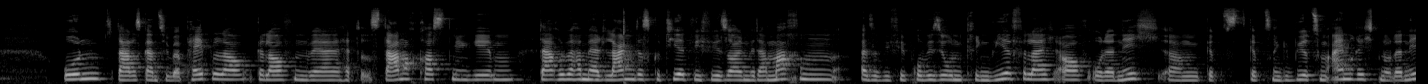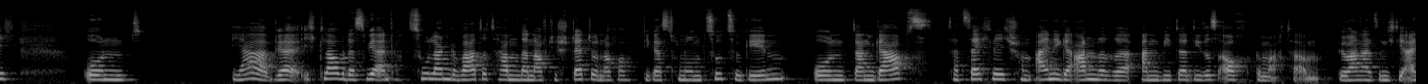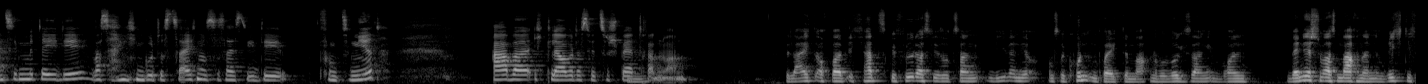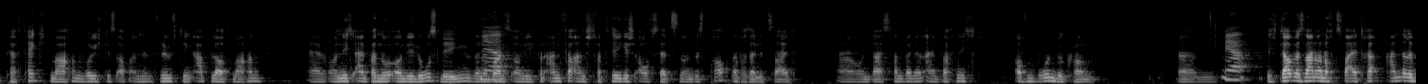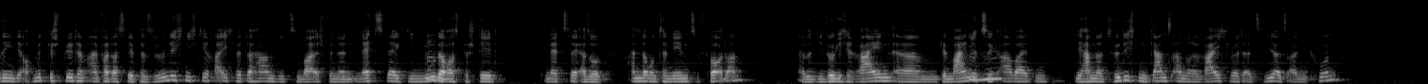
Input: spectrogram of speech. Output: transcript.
Und da das Ganze über PayPal gelaufen wäre, hätte es da noch Kosten gegeben. Darüber haben wir halt lange diskutiert, wie viel sollen wir da machen, also wie viel Provisionen kriegen wir vielleicht auch oder nicht. Ähm, Gibt es eine Gebühr zum Einrichten oder nicht? Und ja, wir, ich glaube, dass wir einfach zu lange gewartet haben, dann auf die Städte und auch auf die Gastronomen zuzugehen. Und dann gab es tatsächlich schon einige andere Anbieter, die das auch gemacht haben. Wir waren also nicht die Einzigen mit der Idee, was eigentlich ein gutes Zeichen ist. Das heißt, die Idee funktioniert. Aber ich glaube, dass wir zu spät mhm. dran waren. Vielleicht auch, weil ich hatte das Gefühl, dass wir sozusagen, wie wenn wir unsere Kundenprojekte machen, wo wir wirklich sagen, wir wollen, wenn wir schon was machen, dann richtig perfekt machen, wirklich das auch in einem vernünftigen Ablauf machen äh, und nicht einfach nur irgendwie loslegen, sondern ja. wollen es irgendwie von Anfang an strategisch aufsetzen und das braucht einfach seine Zeit. Äh, und das haben wir dann einfach nicht auf den Boden bekommen. Ähm, ja. Ich glaube, es waren auch noch zwei, andere Dinge, die auch mitgespielt haben. Einfach, dass wir persönlich nicht die Reichweite haben, wie zum Beispiel ein Netzwerk, die nur mhm. daraus besteht, Netzwerk, also andere Unternehmen zu fördern. Also die wirklich rein ähm, gemeinnützig mhm. arbeiten, die haben natürlich eine ganz andere Reichweite als wir als Agenturen.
